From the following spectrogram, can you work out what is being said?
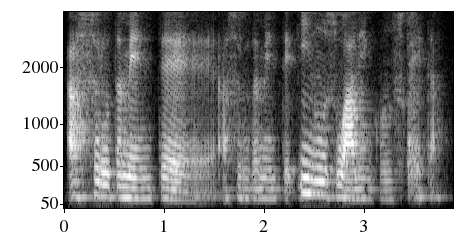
assolutamente, assolutamente inusuale e inconsueta.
